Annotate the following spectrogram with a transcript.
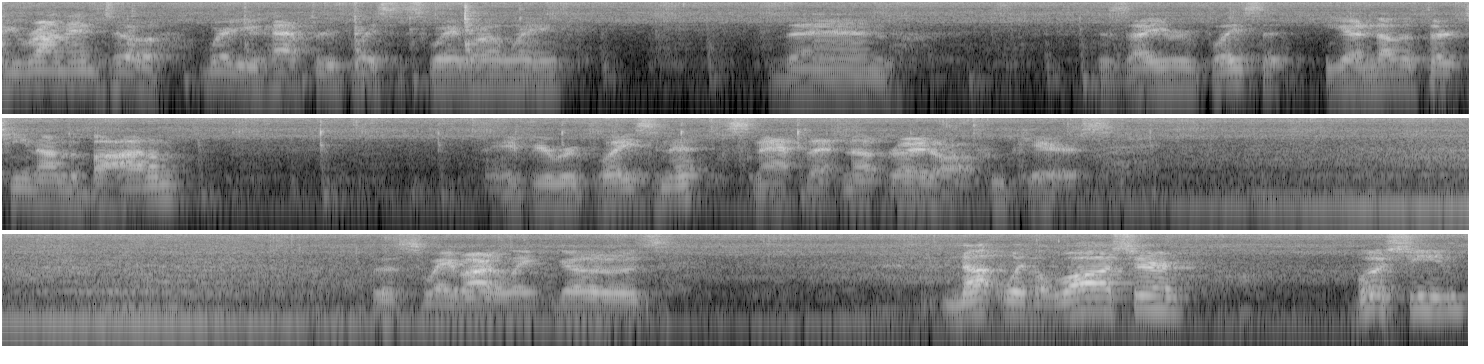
if you run into where you have to replace the sway bar link, then this is how you replace it. You got another 13 on the bottom. If you're replacing it, snap that nut right off. Who cares? The sway bar link goes nut with a washer, bushing,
